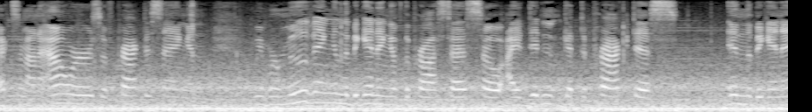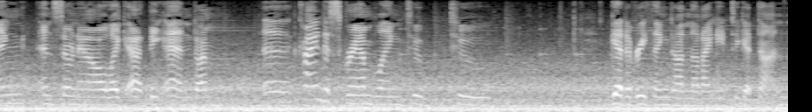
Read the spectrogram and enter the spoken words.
X amount of hours of practicing. And we were moving in the beginning of the process, so I didn't get to practice in the beginning. And so now, like at the end, I'm uh, kind of scrambling to to get everything done that I need to get done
